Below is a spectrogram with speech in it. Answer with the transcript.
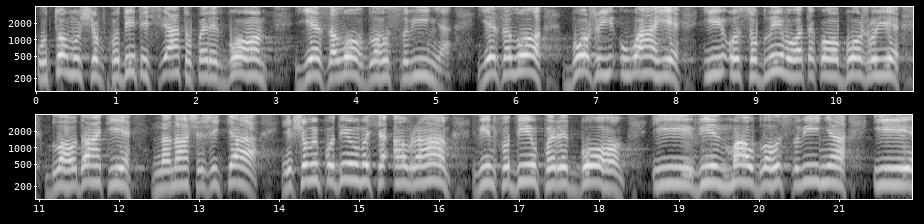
у тому, щоб ходити свято перед Богом, є залог благословіння, є залог Божої уваги і особливого такого Божої благодаті на наше життя. Якщо ми подивимося, Авраам, він ходив перед Богом, і він мав благословіння і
